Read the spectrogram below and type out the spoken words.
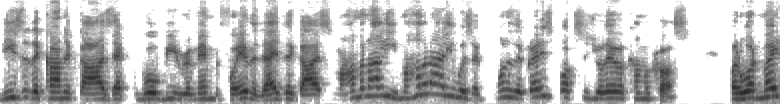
these are the kind of guys that will be remembered forever. They're the guys. Muhammad Ali. Muhammad Ali was a, one of the greatest boxers you'll ever come across. But what made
